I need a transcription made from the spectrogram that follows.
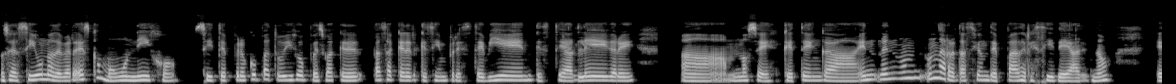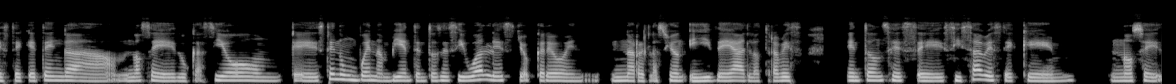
o sea, si uno de verdad es como un hijo, si te preocupa tu hijo, pues va a querer, vas a querer que siempre esté bien, que esté alegre, no sé, que tenga, en, en un- una relación de padres ideal, ¿no? Este, que tenga, no sé, educación, que esté en un buen ambiente. Entonces, igual es, yo creo, en una relación ideal otra vez. Entonces, eh, si sabes de que, no sé,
